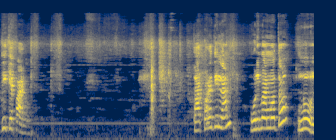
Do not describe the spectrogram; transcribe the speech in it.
দিতে পারো। তারপরে দিলাম পরিমাণ মতো নুন।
